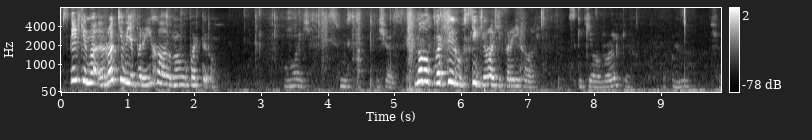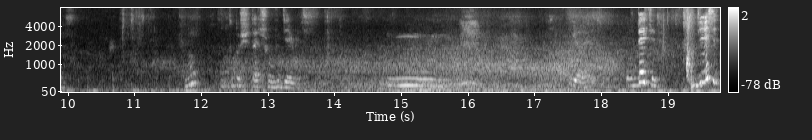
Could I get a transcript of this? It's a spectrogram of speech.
Скільки но- років я переїхала в нову квартиру? Ой, в смысле? Ще раз. Нову квартиру скільки років переїхала? Скільки років? Сейчас. Ну, буду считать, что в 9. В 10. 10?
